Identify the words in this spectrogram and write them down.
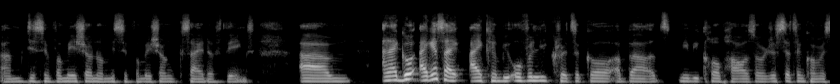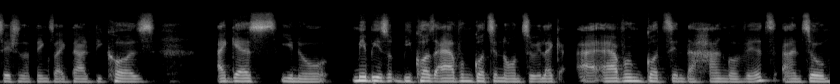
um disinformation or misinformation side of things. Um and i go i guess i i can be overly critical about maybe clubhouse or just certain conversations and things like that because i guess you know maybe it's because I haven't gotten onto it, like I haven't gotten the hang of it. And so,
